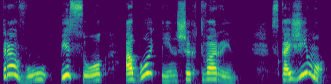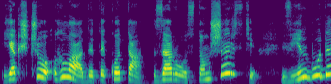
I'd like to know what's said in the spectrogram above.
траву, пісок або інших тварин. Скажімо, якщо гладити кота за ростом шерсті, він буде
